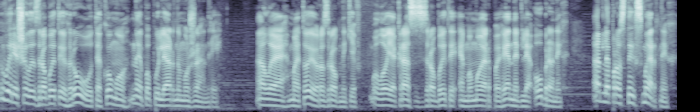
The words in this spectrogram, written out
вирішили зробити гру у такому непопулярному жанрі. Але метою розробників було якраз зробити MMORPG не для обраних, а для простих смертних.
